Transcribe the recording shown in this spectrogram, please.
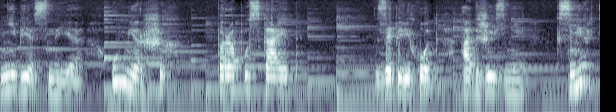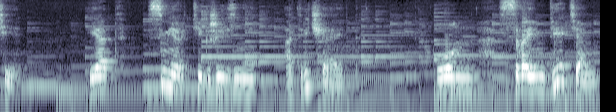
небесные умерших пропускает за переход от жизни к смерти и от смерти к жизни отвечает. Он своим детям,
